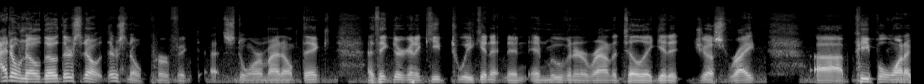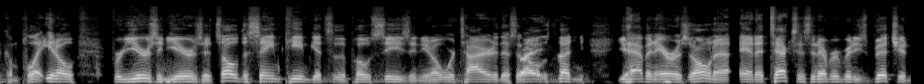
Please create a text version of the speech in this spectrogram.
I don't know though. There's no there's no perfect uh, storm. I don't think. I think they're going to keep tweaking it and, and moving it around until they get it just right. Uh, people want to complain. You know, for years and years, it's oh the same team gets to the postseason. You know, we're tired of this, and right. all of a sudden you have an Arizona and a Texas, and everybody's bitching.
